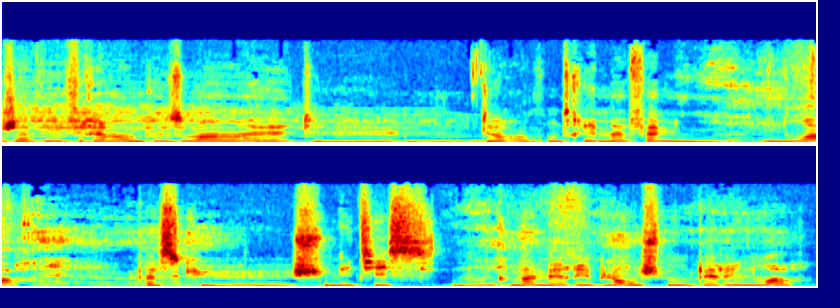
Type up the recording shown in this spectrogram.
J'avais vraiment besoin euh, de, de, rencontrer ma famille noire parce que je suis métisse, donc ma mère est blanche, mon père est noir.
